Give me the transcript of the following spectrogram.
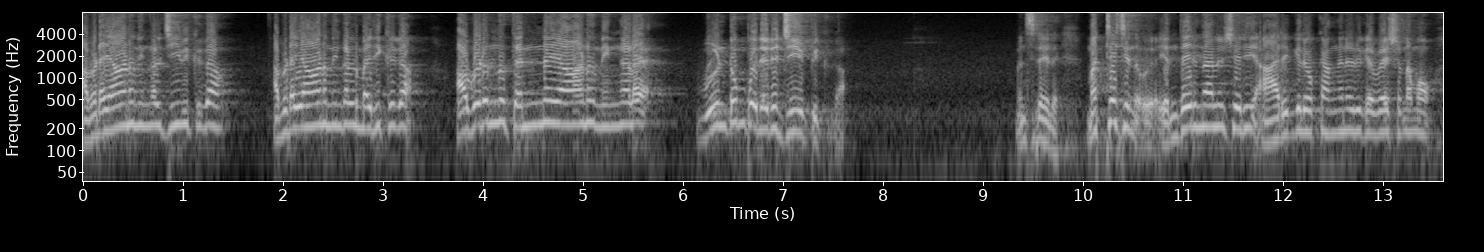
അവിടെയാണ് നിങ്ങൾ ജീവിക്കുക അവിടെയാണ് നിങ്ങൾ മരിക്കുക അവിടുന്ന് തന്നെയാണ് നിങ്ങളെ വീണ്ടും പുനരുജ്ജീവിപ്പിക്കുക. മനസ്സിലായില്ലേ? മറ്റേ ചിന്ത എന്തായിരുന്നാലും ശരി ആരെങ്കിലുമൊക്കെ അങ്ങനെ ഒരു ഗവേഷണമോ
